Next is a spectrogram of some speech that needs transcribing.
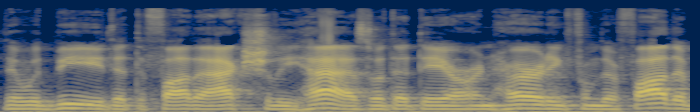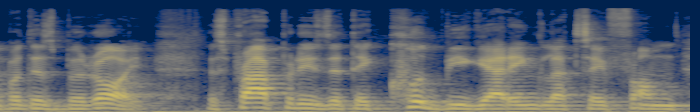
there would be that the father actually has or that they are inheriting from their father, but there's beroy. There's properties that they could be getting, let's say, from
